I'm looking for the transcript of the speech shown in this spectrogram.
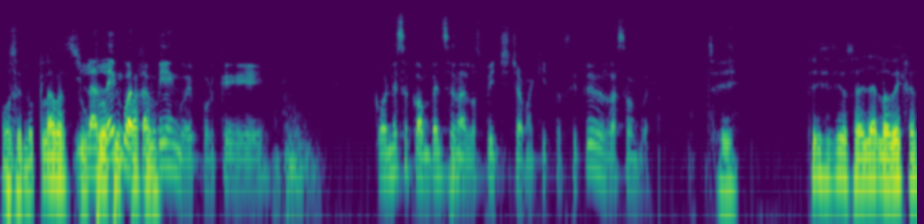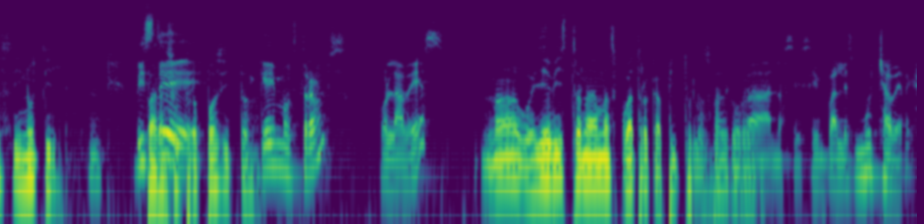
o se lo clavas Y su la propio lengua pájaro. también, güey, porque con eso convencen a los pinches chamaquitos. Sí, tienes razón, güey. Sí. Sí, sí, sí, o sea, ya lo dejas inútil para su ¿Viste propósito. Game of Thrones? ¿O la ves? No, güey, he visto nada más cuatro capítulos, valgo ver. Ah, no sé, sí, vales mucha verga.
